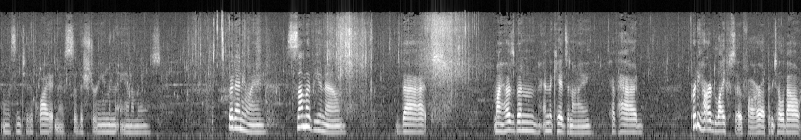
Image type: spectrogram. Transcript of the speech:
and listen to the quietness of the stream and the animals. But anyway, some of you know that my husband and the kids and I have had pretty hard life so far up until about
